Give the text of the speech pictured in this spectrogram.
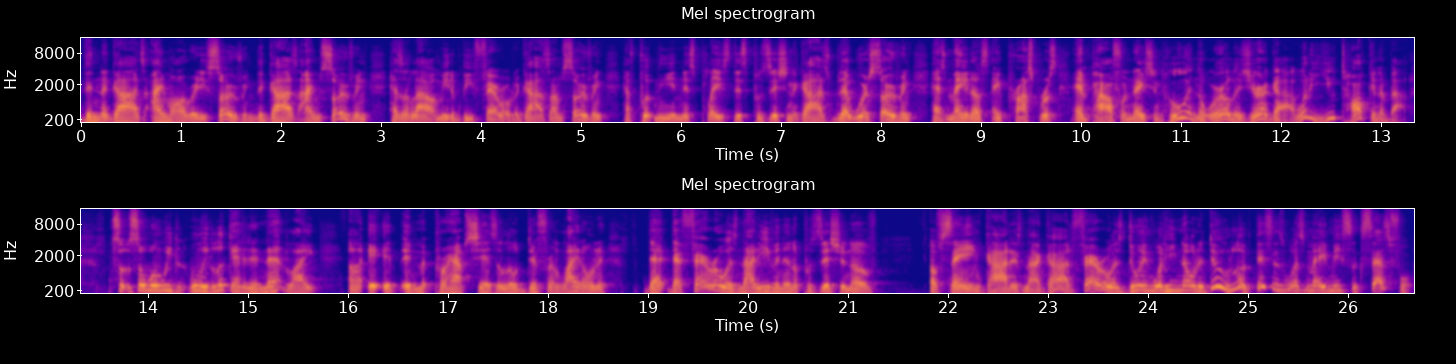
than the gods I'm already serving? The gods I'm serving has allowed me to be Pharaoh. The gods I'm serving have put me in this place, this position. The gods that we're serving has made us a prosperous and powerful nation. Who in the world is your God? What are you talking about? So so when we when we look at it in that light, uh, it, it, it perhaps sheds a little different light on it. That that Pharaoh is not even in a position of of saying God is not God. Pharaoh is doing what he know to do. Look, this is what's made me successful.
